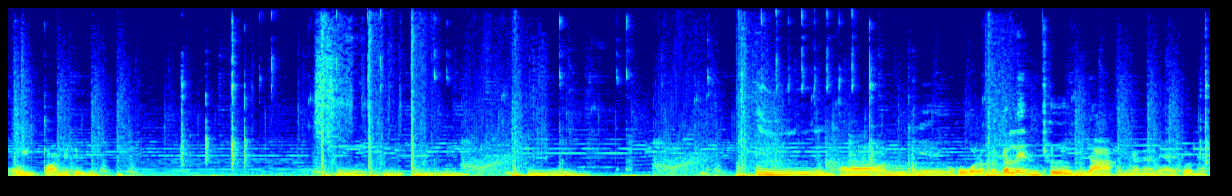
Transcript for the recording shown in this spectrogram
โอ้ย ต่อยไม่ถึง อืมอืมอืมอืมอืมอ๋อนี่เองโหแล้วมันก็เล่นเชิงยากเหมือนกันนะเนี่ยไอตัวเนี้ย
